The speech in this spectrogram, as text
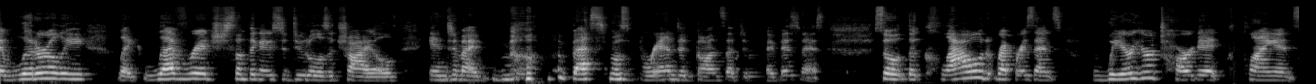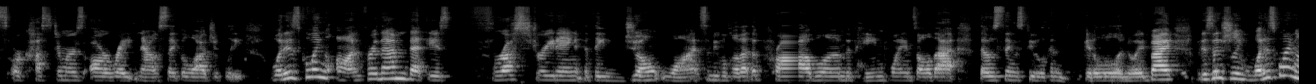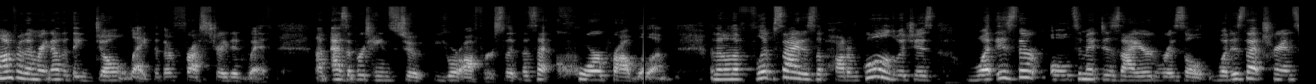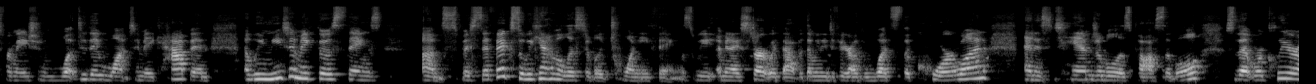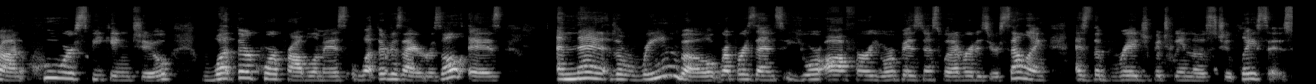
I've literally like leveraged something I used to doodle as a child into my best, most branded concept in my business. So the cloud represents where your target clients or customers are right now psychologically. What is going on for them that is frustrating that they don't want. Some people call that the problem, the pain points, all that. Those things people can get a little annoyed by. But essentially, what is going on for them right now that they don't like, that they're frustrated with um, as it pertains to your offer? So that's that core problem. And then on the flip side is the pot of gold, which is what is their ultimate desired result? What is that transformation? What do they want to make happen? And we need to make those things um, specific. So we can't have a list of like 20 things. We, I mean, I start with that, but then we need to figure out what's the core one and as tangible as possible so that we're clear on who we're speaking to, what their core problem is, what their desired result is. And then the rainbow represents your offer, your business, whatever it is you're selling, as the bridge between those two places.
